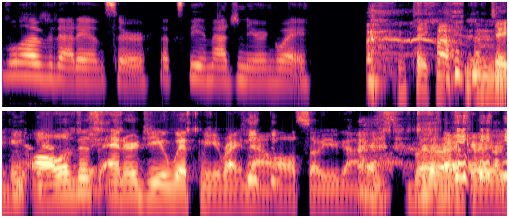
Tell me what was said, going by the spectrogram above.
love that answer. That's the Imagineering way. I'm taking, I'm taking all of this energy with me right now, also, you guys, for the record.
